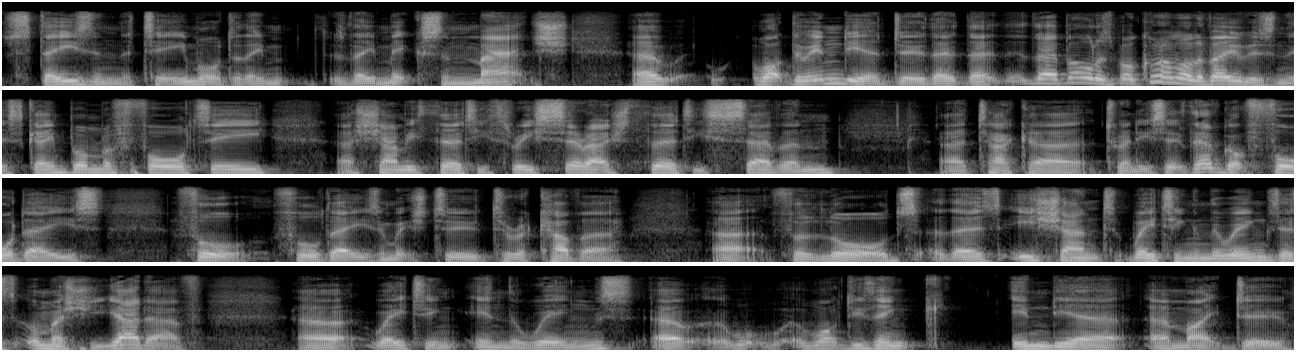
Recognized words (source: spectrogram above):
stays in the team, or do they do they mix and match? Uh, what do India do? They, their bowlers bowled quite a lot of overs in this game. Bumrah 40, uh, Shami 33, Siraj 37. Uh, Thakur 26. They've got four days, full full days in which to to recover uh, for Lords. There's Ishant waiting in the wings. There's Umesh Yadav uh, waiting in the wings. Uh, what do you think India uh, might do?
